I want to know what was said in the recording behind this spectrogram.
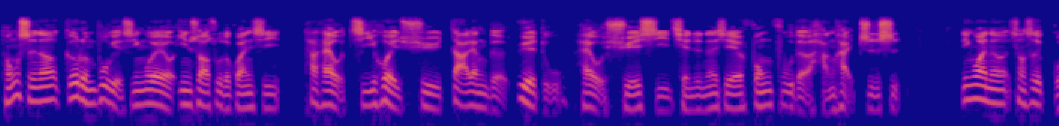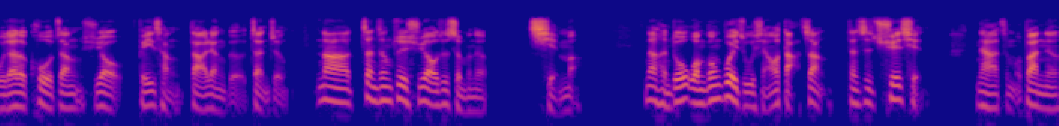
同时呢，哥伦布也是因为有印刷术的关系，他才有机会去大量的阅读，还有学习前人那些丰富的航海知识。另外呢，像是国家的扩张需要非常大量的战争，那战争最需要的是什么呢？钱嘛。那很多王公贵族想要打仗，但是缺钱。那怎么办呢？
